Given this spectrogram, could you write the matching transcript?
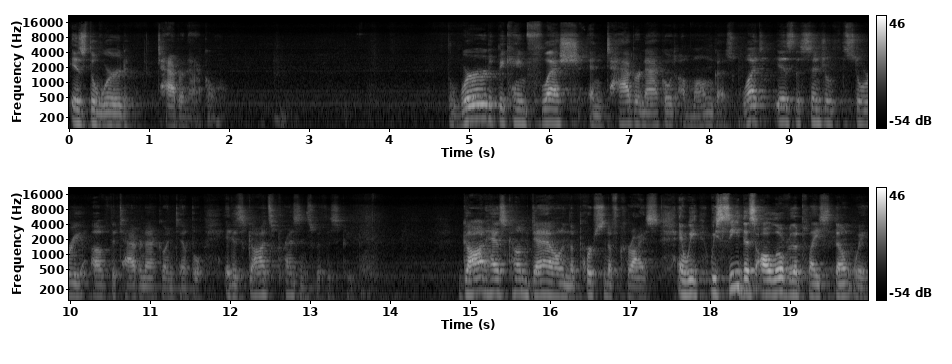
is the word tabernacle. The Word became flesh and tabernacled among us. What is the central story of the tabernacle and temple? It is God's presence with His people. God has come down in the person of Christ. And we, we see this all over the place, don't we?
